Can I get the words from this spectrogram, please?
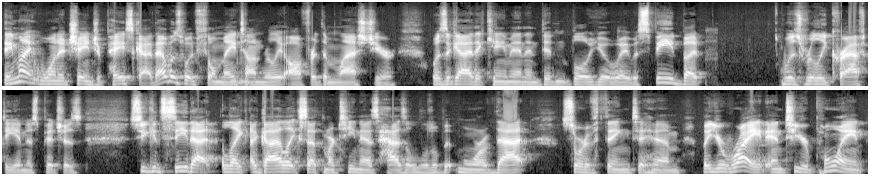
they might want to change a pace guy. That was what Phil Maton mm-hmm. really offered them last year. Was a guy that came in and didn't blow you away with speed, but was really crafty in his pitches. So you could see that like a guy like Seth Martinez has a little bit more of that sort of thing to him. But you're right, and to your point,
